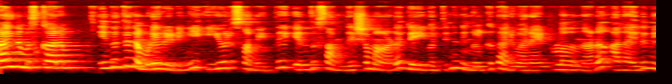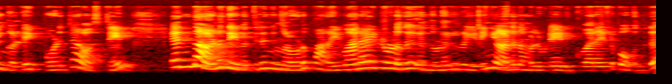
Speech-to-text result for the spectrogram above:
ഹായ് നമസ്കാരം. ഇന്നത്തെ നമ്മുടെ റീഡിംഗ് ഈ ഒരു സമയത്ത് എന്ത് സന്ദേശമാണ് ദൈവത്തിന് നിങ്ങൾക്ക് തരുവാനായിട്ടുള്ളതെന്നാണ്. അതായത് നിങ്ങളുടെ ഇപ്പോഴത്തെ അവസ്ഥയിൽ എന്താണ് ദൈവത്തിന് നിങ്ങളോട് പറയുവാനായിട്ടുള്ളത് എന്നുള്ളൊരു റീഡിംഗ് ആണ് നമ്മളിവിടെ എടുക്കുവാനായിട്ട് പോകുന്നത്.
